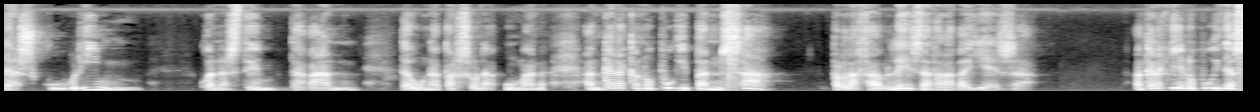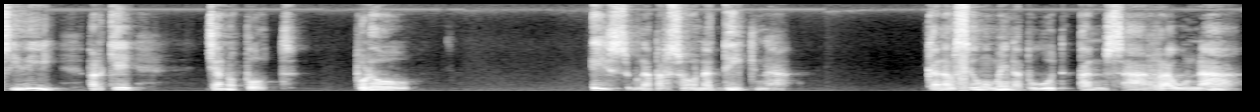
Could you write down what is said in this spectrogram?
descobrim quan estem davant d'una persona humana, encara que no pugui pensar per la feblesa de la bellesa, encara que ella no pugui decidir, perquè ja no pot, però és una persona digna, que en el seu moment ha pogut pensar, raonar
